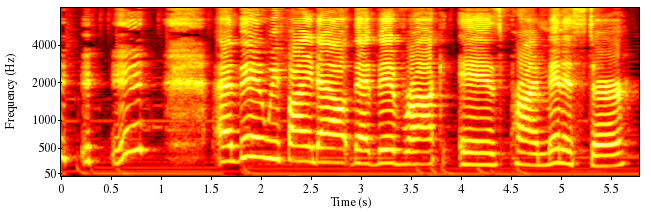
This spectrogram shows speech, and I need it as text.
and then we find out that Viv Rook is prime minister,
